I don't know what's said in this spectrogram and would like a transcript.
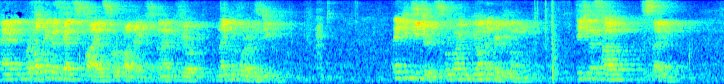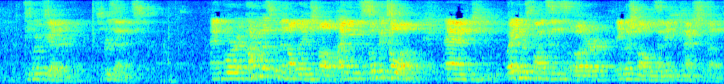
and for helping us get supplies for a project the night before, night before it was due. Thank you, teachers, for going beyond the curriculum, teaching us how to study, to work together, to present, and for empowering us with the knowledge of how to use SOHCAHTOA and writing responses of our English novels and making connections to them,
